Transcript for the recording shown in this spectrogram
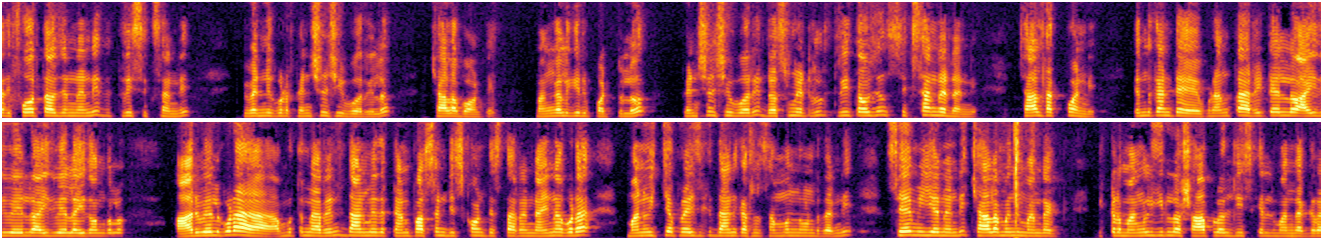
అది ఫోర్ థౌజండ్ అండి ఇది త్రీ సిక్స్ అండి. ఇవన్నీ కూడా పెన్సిల్ షిబోరిలో చాలా బాగుంటాయి. మంగళగిరి పట్టులో pencil shibori dress material three thousand six hundred అండి. చాలా తక్కువ అండి. ఎందుకంటే ఇప్పుడంతా రిటైల్లో ఐదు వేలు ఐదు వేలు ఐదు వందలు ఆరు వేలు కూడా అమ్ముతున్నారండి. దాని మీద టెన్ పర్సెంట్ డిస్కౌంట్ ఇస్తారండి. అయినా కూడా మనం ఇచ్చే ప్రైస్కి దానికి అసలు సంబంధం ఉండదండి. సేమ్ ఇయ్యనండి. చాలామంది మన దగ్గర ఇక్కడ మంగళగిరిలో షాపులో తీసుకెళ్ళి మన దగ్గర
